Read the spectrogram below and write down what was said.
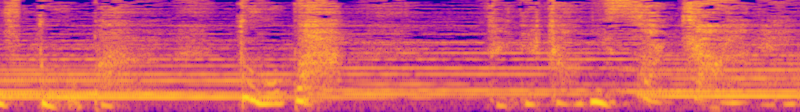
你赌吧，赌吧，人家找你算账来了。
